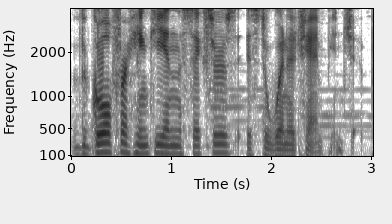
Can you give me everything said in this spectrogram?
The goal for Hinkie and the Sixers is to win a championship.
